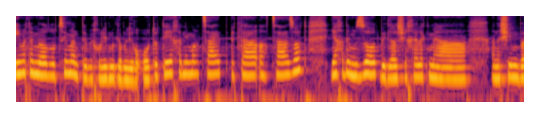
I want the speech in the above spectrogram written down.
אם אתם מאוד רוצים, אתם יכולים גם לראות אותי איך אני מרצה את, את ההרצאה הזאת. יחד עם זאת, בגלל שחלק מהאנשים ב,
